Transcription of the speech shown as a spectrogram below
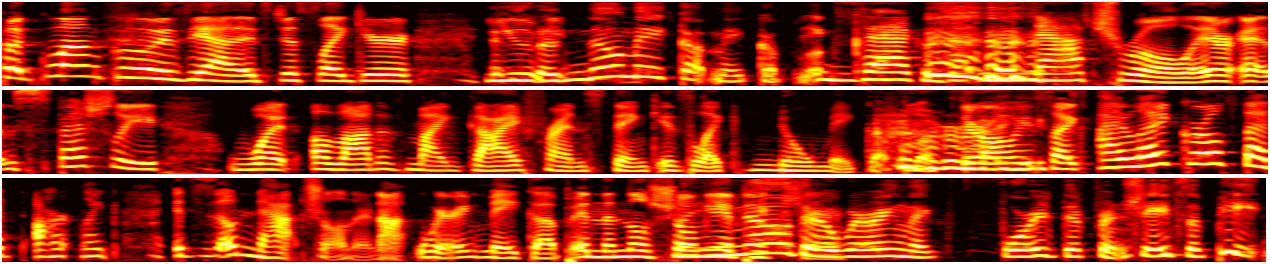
but guanggu is yeah, it's just like you're you, you no makeup makeup look. Exactly, that natural, er, er, especially what a lot of my guy friends think is like no makeup look. They're always like, I like girls that aren't like it's so natural and they're not wearing makeup, and then they'll show But me you a know picture. they're wearing like four different shades of peach.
